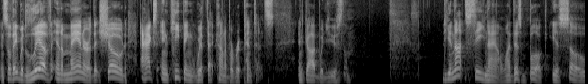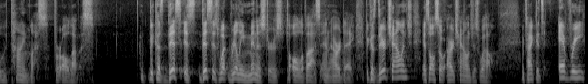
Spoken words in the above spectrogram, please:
And so they would live in a manner that showed acts in keeping with that kind of a repentance. And God would use them. Do you not see now why this book is so timeless for all of us? Because this is, this is what really ministers to all of us in our day. Because their challenge is also our challenge as well. In fact, it's every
